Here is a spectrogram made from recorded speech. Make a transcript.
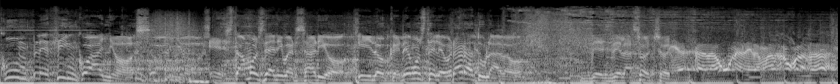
Cumple 5 años. Estamos de aniversario y lo queremos celebrar a tu lado. Desde las 8 y hasta la 1 de la madrugada.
